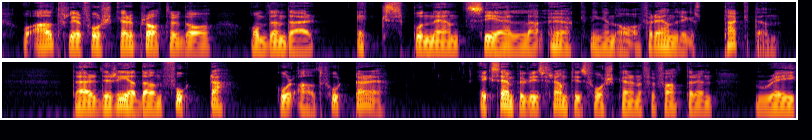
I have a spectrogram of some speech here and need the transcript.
Och allt fler forskare pratar idag om den där exponentiella ökningen av förändringstakten. Där det redan forta går allt fortare. Exempelvis framtidsforskaren och författaren Ray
